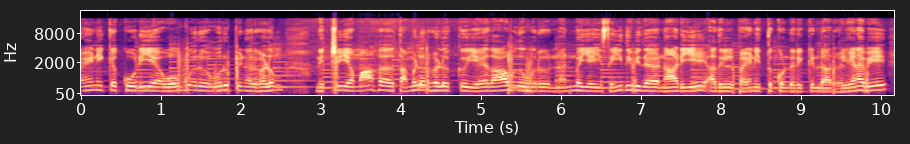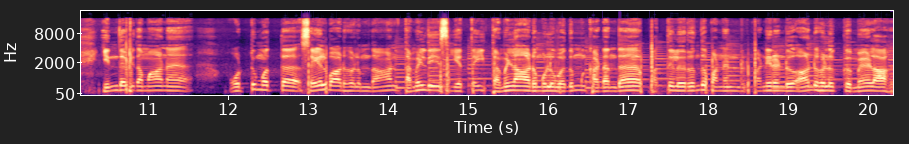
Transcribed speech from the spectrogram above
பயணிக்கக்கூடிய ஒவ்வொரு உறுப்பினர்களும் நிச்சயமாக தமிழர்களுக்கு ஏதாவது ஒரு நன்மையை செய்துவித நாடியே அதில் பயணித்து கொண்டிருக்கின்றார்கள். எனவே இந்த விதமான ஒட்டுமொத்த செயல்பாடுகளும் தான் தமிழ் தேசியத்தை தமிழ்நாடு முழுவதும் கடந்த பத்திலிருந்து பன்னெண்டு பன்னிரண்டு ஆண்டுகளுக்கு மேலாக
